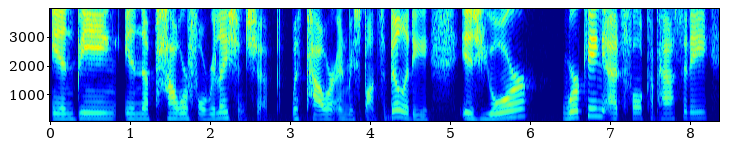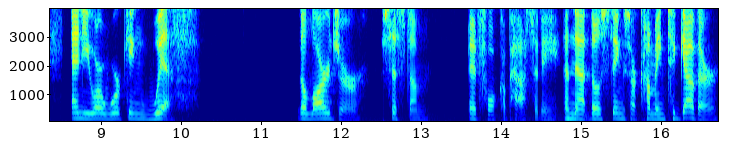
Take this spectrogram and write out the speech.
in being in a powerful relationship with power and responsibility is you're working at full capacity and you are working with the larger system at full capacity and that those things are coming together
